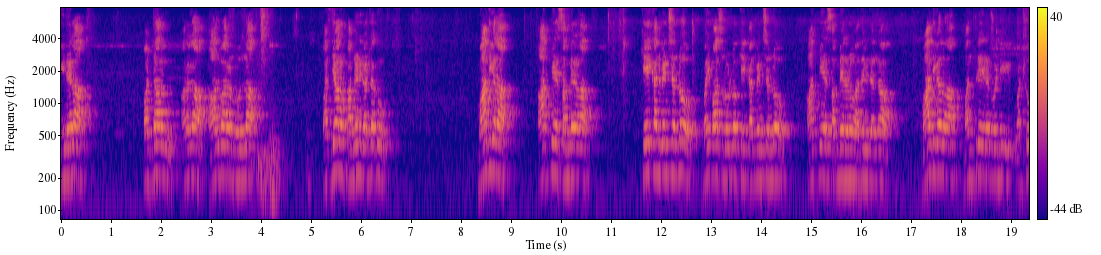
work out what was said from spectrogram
ఈ నెల పద్నాలుగు అనగా ఆదివారం రోజున మధ్యాహ్నం పన్నెండు గంటలకు మాదిగల ఆత్మీయ సమ్మేళన కే కన్వెన్షన్లో బైపాస్ రోడ్లో కే కన్వెన్షన్లో ఆత్మీయ సమ్మేళనం అదేవిధంగా మాదిగల మంత్రి అయినటువంటి వట్టు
